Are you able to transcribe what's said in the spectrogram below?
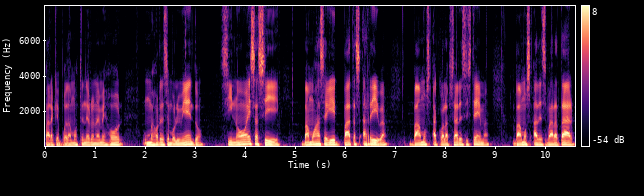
Para que podamos tener una mejor, un mejor desenvolvimiento. Si no es así, vamos a seguir patas arriba, vamos a colapsar el sistema, vamos a desbaratar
